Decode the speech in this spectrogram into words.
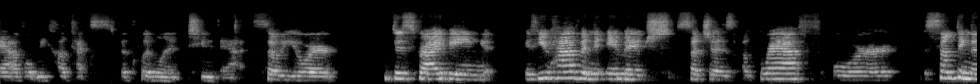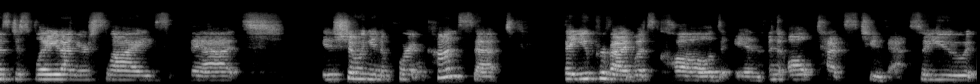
have what we call text equivalent to that. So you're describing, if you have an image such as a graph or something that's displayed on your slides that is showing an important concept, that you provide what's called in, an alt text to that. So you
